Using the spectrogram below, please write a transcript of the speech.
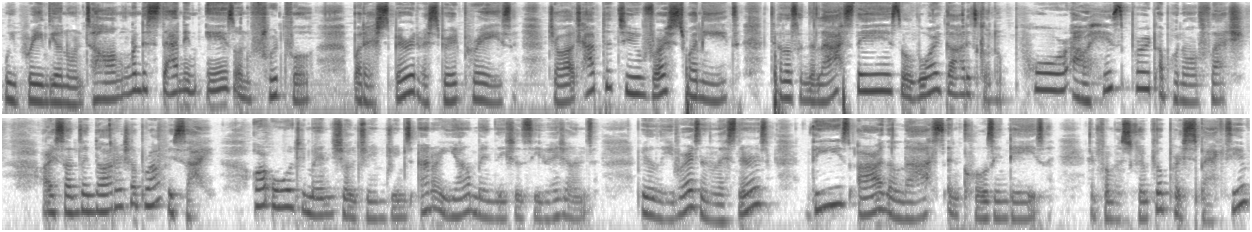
We pray in the unknown tongue, understanding is unfruitful, but our spirit, our spirit prays. Joel chapter 2, verse 28 tells us in the last days, the Lord God is going to pour out his spirit upon all flesh. Our sons and daughters shall prophesy. Our old men shall dream dreams, and our young men they shall see visions. Believers and listeners, these are the last and closing days. And from a scriptural perspective,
